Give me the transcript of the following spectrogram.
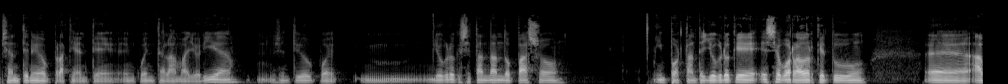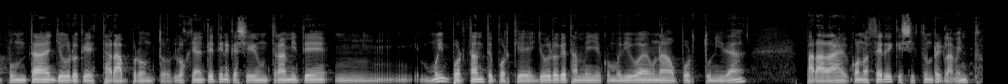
se han tenido prácticamente en cuenta la mayoría. En ese sentido, pues mm, yo creo que se están dando pasos importantes. Yo creo que ese borrador que tú eh, apunta, yo creo que estará pronto. Lógicamente tiene que seguir un trámite mm, muy importante porque yo creo que también, como digo, es una oportunidad para dar a conocer que existe un reglamento,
